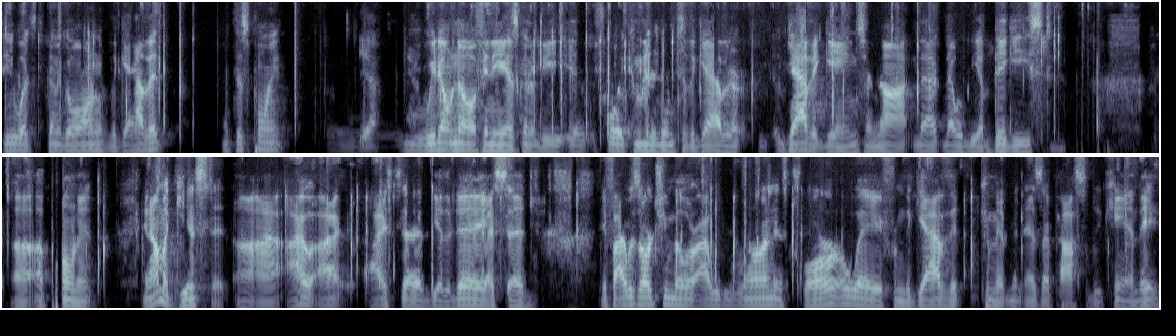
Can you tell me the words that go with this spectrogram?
see what's going to go on with the Gavitt at this point. Yeah. We don't know if any is going to be uh, fully committed into the Gavitt, Gavitt games or not. That that would be a Big East uh, opponent, and I'm against it. Uh, I, I I said the other day, I said if I was Archie Miller, I would run as far away from the Gavitt commitment as I possibly can. They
